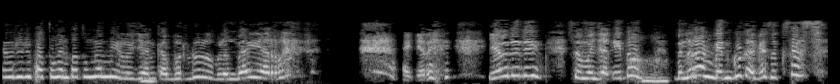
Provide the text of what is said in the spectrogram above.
Ya udah di patungan-patungan nih lu jangan kabur dulu belum bayar. Akhirnya ya udah deh semenjak itu Hmm. beneran band gue kagak sukses.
